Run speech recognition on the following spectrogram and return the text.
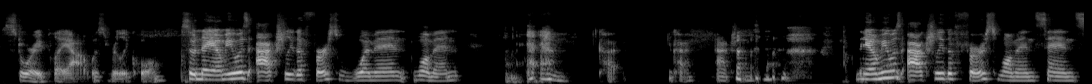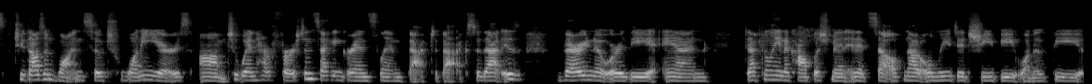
story play out was really cool. So Naomi was actually the first woman woman cut. Okay, action. Naomi was actually the first woman since 2001, so 20 years, um, to win her first and second Grand Slam back to back. So that is very noteworthy and definitely an accomplishment in itself. Not only did she beat one of the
